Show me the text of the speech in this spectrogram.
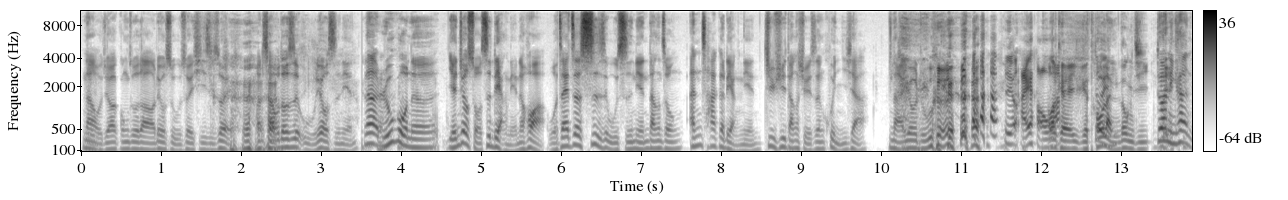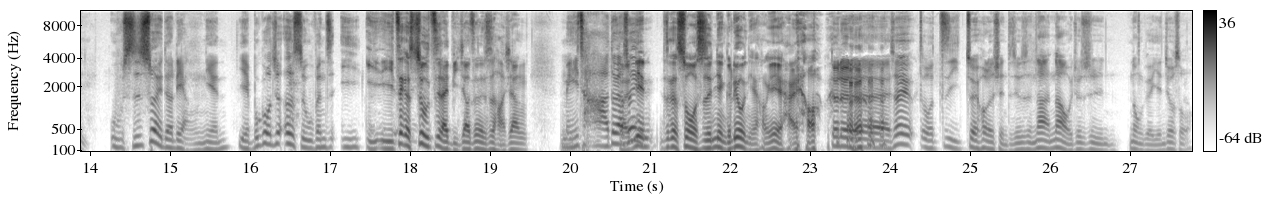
那我就要工作到六十五岁、七十岁，差不多是五六十年。那如果呢，研究所是两年的话，我在这四五十年当中安插个两年，继续当学生混一下，那又如何？又还好啊。OK，一个偷懒动机。对啊，你看。五十岁的两年，也不过就二十五分之一。以以这个数字来比较，真的是好像。没差啊，对啊，所以念这个硕士念个六年，好像也还好。对对对对，所以我自己最后的选择就是，那那我就是弄个研究所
